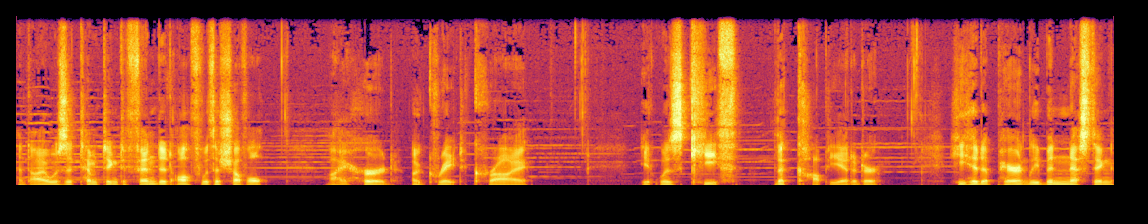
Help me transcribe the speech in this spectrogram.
and I was attempting to fend it off with a shovel, I heard a great cry. It was Keith, the copy editor. He had apparently been nesting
